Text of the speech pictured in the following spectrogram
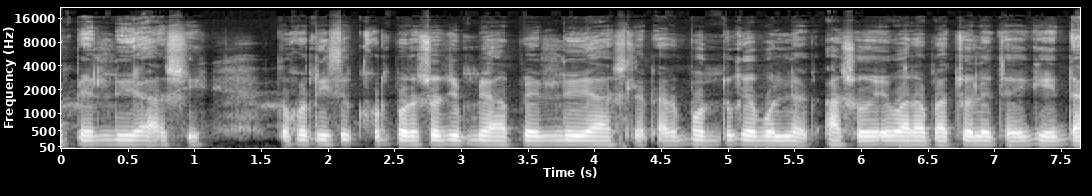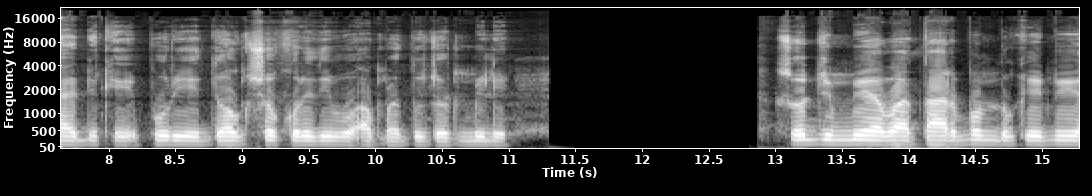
আপেল নিয়ে আসি। তখন কিছুক্ষণ পরে সজীব মিয়া আপেল নিয়ে আসলেন আর বন্ধুকে বললেন, আসো, এবার আমরা চলে যাই, গিয়ে ডাইনিকে পুড়িয়ে ধ্বংস করে দিব আমরা দুজন মিলে। সজীব মিয়া বা তার বন্ধুকে নিয়ে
